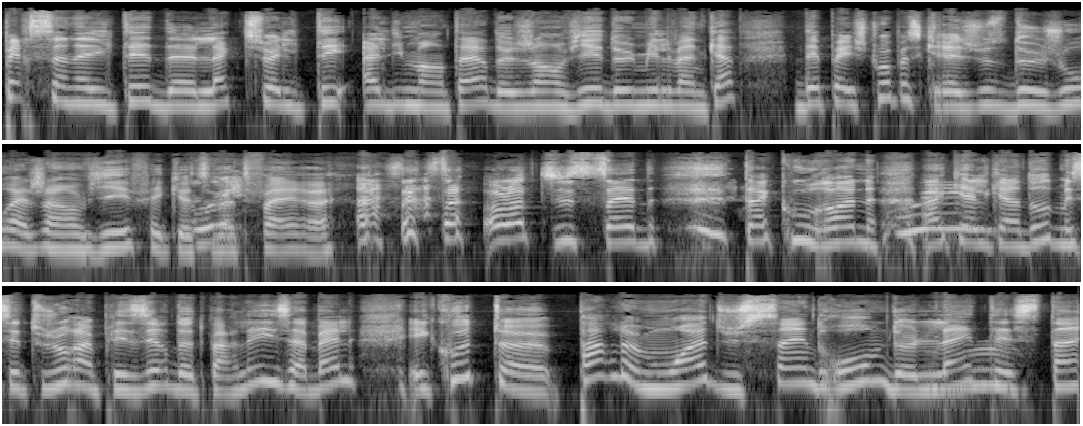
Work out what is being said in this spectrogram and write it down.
personnalité de l'actualité alimentaire de janvier 2024. Dépêche-toi parce qu'il reste juste deux jours à janvier, fait que tu vas te faire. là, tu cèdes ta couronne à quelqu'un d'autre, mais c'est toujours un plaisir de te parler, Isabelle. Écoute, euh, parle-moi du syndrome de mhm. l'intestin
